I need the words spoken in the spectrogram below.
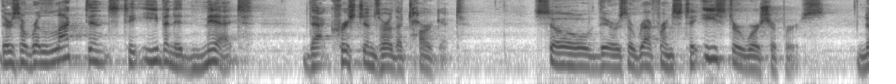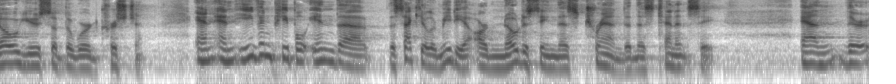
there's a reluctance to even admit that Christians are the target. So there's a reference to Easter worshipers, no use of the word Christian. And, and even people in the, the secular media are noticing this trend and this tendency. And there,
